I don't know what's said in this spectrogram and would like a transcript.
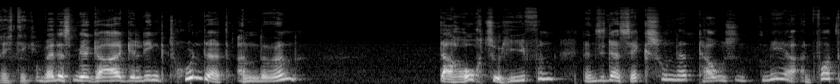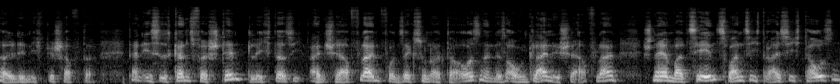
Richtig. Und wenn es mir gar gelingt, 100 anderen da hoch zu hieven, dann sind das 600.000 mehr an Vorteil, den ich geschafft habe. Dann ist es ganz verständlich, dass ich ein Schärflein von 600.000, dann ist auch ein kleines Schärflein, schnell mal 10, 20, 30.000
